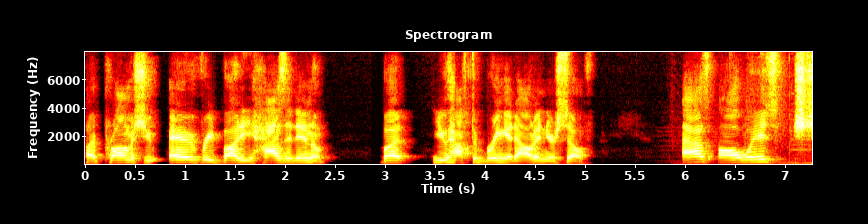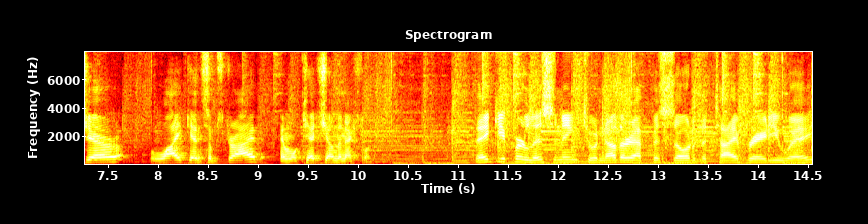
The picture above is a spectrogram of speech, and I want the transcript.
I promise you, everybody has it in them, but you have to bring it out in yourself. As always, share, like, and subscribe, and we'll catch you on the next one. Thank you for listening to another episode of the Ty Brady Way.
